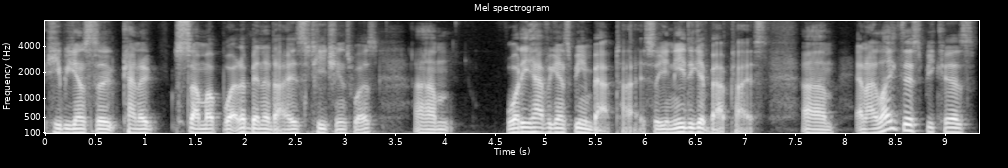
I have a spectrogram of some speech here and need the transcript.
he begins to kind of sum up what Abinadi's teachings was. Um, what do you have against being baptized? So you need to get baptized. Um, and I like this because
